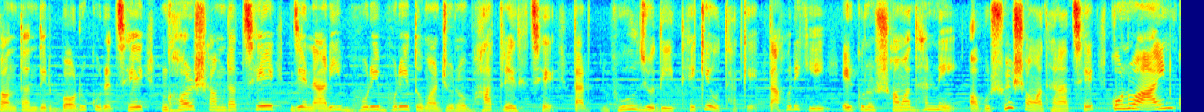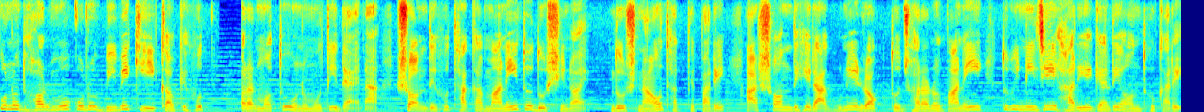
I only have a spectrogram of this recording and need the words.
সন্তানদের বড় করেছে, ঘর সামলাচ্ছে, যে নারী ভোরে ভোরে তোমার জন্য ভাত রেঁধেছে, তার ভুল যদি থেকেও থাকে, তাহলে কি এর কোনো সমাধান নেই? অবশ্যই সমাধান আছে। কোনো আইন, কোনো ধর্ম, কোনো বিবেকই কাউকে হত্যা করার মতো অনুমতি দেয় না। সন্দেহ থাকা মানেই তো দোষী নয়। দোষ নাও থাকতে পারে। আর সন্দেহের আগুনে রক্ত ঝরানো মানেই তুমি নিজেই হারিয়ে গেলে অন্ধকারে।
